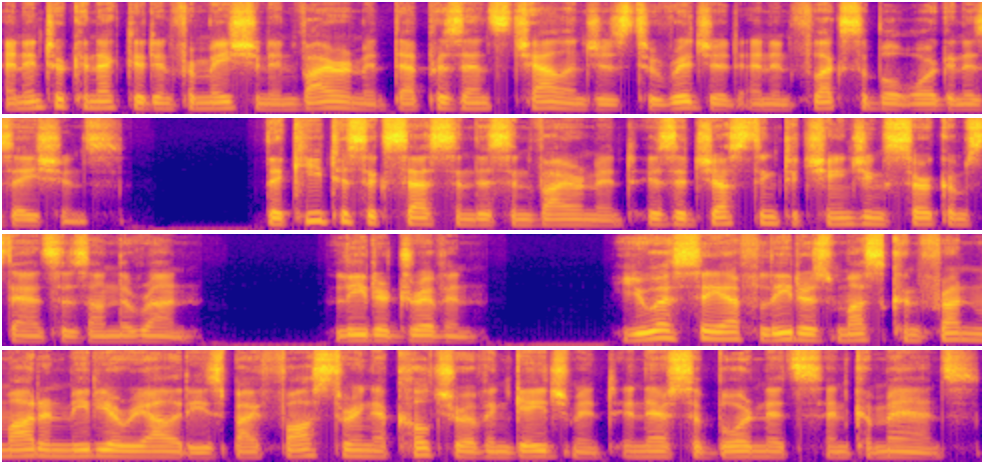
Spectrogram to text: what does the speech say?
and interconnected information environment that presents challenges to rigid and inflexible organizations. The key to success in this environment is adjusting to changing circumstances on the run. Leader driven. USAF leaders must confront modern media realities by fostering a culture of engagement in their subordinates and commands.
